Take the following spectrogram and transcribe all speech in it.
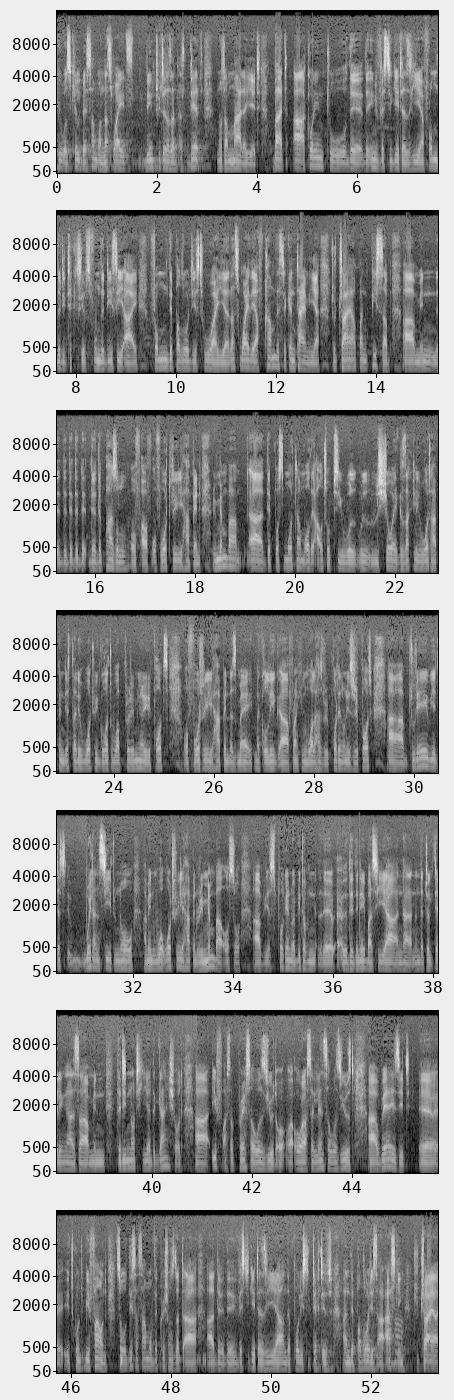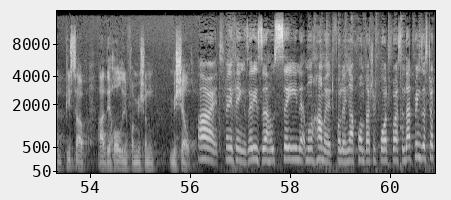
he was killed by someone. That's why it's being treated as, a, as death, not a murder yet. But according to the, the investigators here, from the detectives, from the DCI, from the pathologists who are here, that's why they have come the second time here to try up and piece up um, in the, the, the, the, the puzzle of, of, of what really happened. Remember, uh, the postmortem or the autopsy will, will, show exactly what happened yesterday, what we got were preliminary reports of what really happened, as my, my colleague uh, Franklin Waller has reported on his report. Uh, today, we just wait and see to know, I mean, what, what really happened. Remember also, uh, we have spoken a bit of the, uh, the, the neighbors here, and, and they're telling us, uh, I mean, they did not hear the gunshot. If a suppressor was used or, or a silencer was used, where is it? Uh, going to be found. So these are some of the questions that uh, uh, the, the investigators here and the police detectives and the pathologists are asking to try and piece up uh, the whole information. Michelle. All right, many things. There is uh, Hussein Mohammed following up on that report for us, and that brings us to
